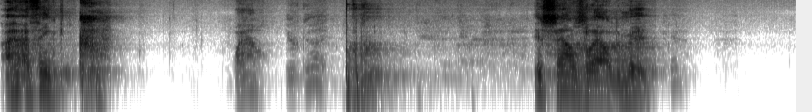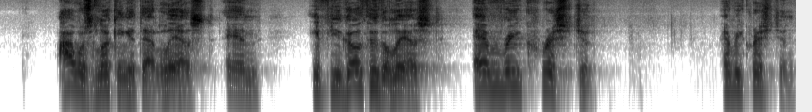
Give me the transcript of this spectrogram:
I think, wow. You're good. It sounds loud to me. I was looking at that list, and if you go through the list, every Christian, every Christian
